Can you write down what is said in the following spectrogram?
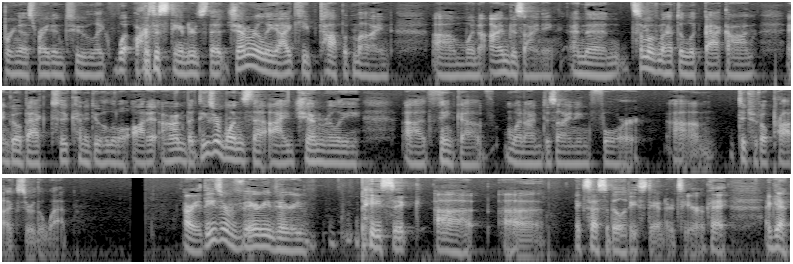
bring us right into like what are the standards that generally I keep top of mind um, when I'm designing, and then some of them I have to look back on and go back to kind of do a little audit on. But these are ones that I generally uh, think of when I'm designing for um, digital products or the web. All right, these are very, very basic uh, uh, accessibility standards here, okay? Again,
